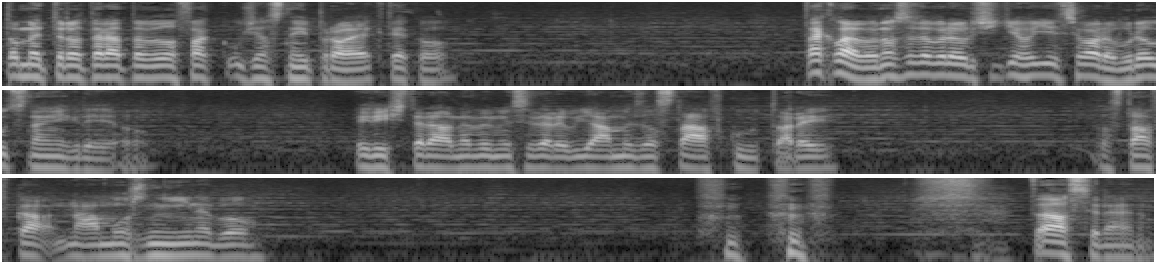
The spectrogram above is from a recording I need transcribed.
to metro teda to byl fakt úžasný projekt, jako. Takhle, ono se to bude určitě hodit třeba do budoucna někdy, jo. I když teda nevím, jestli tady uděláme zastávku tady. Zastávka námořní, nebo... to asi ne, no.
